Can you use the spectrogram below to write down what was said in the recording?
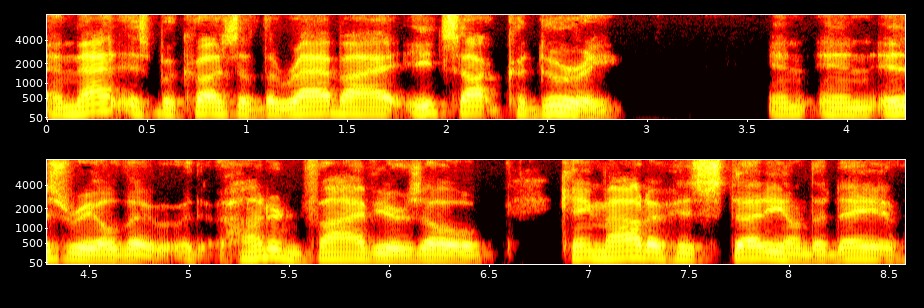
and that is because of the Rabbi Yitzhak Kaduri in, in Israel, that 105 years old, came out of his study on the Day of,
